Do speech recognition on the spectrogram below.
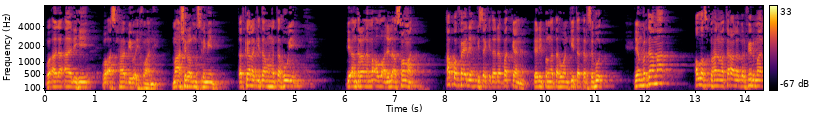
wa ala alihi wa ashabi wa ikhwani. Ma'asyiral muslimin. Tatkala kita mengetahui di antara nama Allah adalah As-Samad apa faedah yang bisa kita dapatkan dari pengetahuan kita tersebut? Yang pertama Allah Subhanahu wa taala berfirman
